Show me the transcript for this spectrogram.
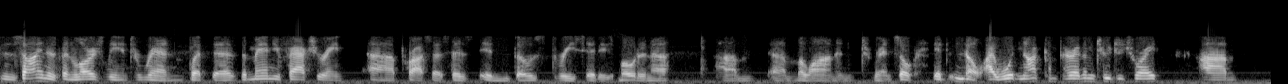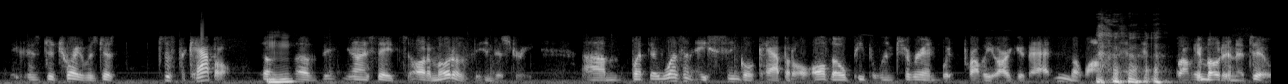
design has been largely in Turin, but the the manufacturing uh, process has in those three cities, Modena, um, uh, Milan, and Turin. So it no, I would not compare them to Detroit um, because Detroit was just just the capital of, Mhm. of the United States automotive industry. Um, but there wasn't a single capital, although people in Turin would probably argue that, and Milan, and, and probably Modena too.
